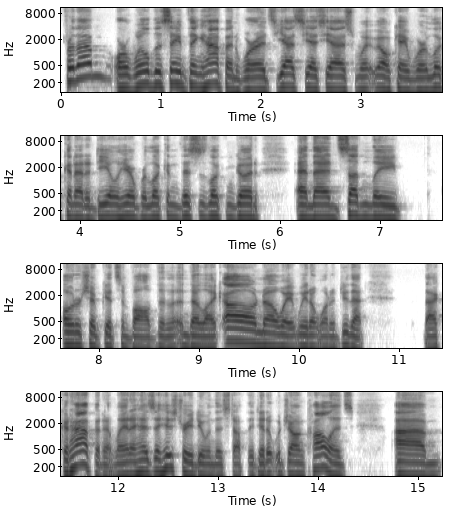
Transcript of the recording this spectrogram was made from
For them, or will the same thing happen where it's yes, yes, yes, okay, we're looking at a deal here, we're looking, this is looking good, and then suddenly ownership gets involved and they're like, oh no, wait, we don't want to do that that could happen. Atlanta has a history of doing this stuff. They did it with John Collins. Um,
